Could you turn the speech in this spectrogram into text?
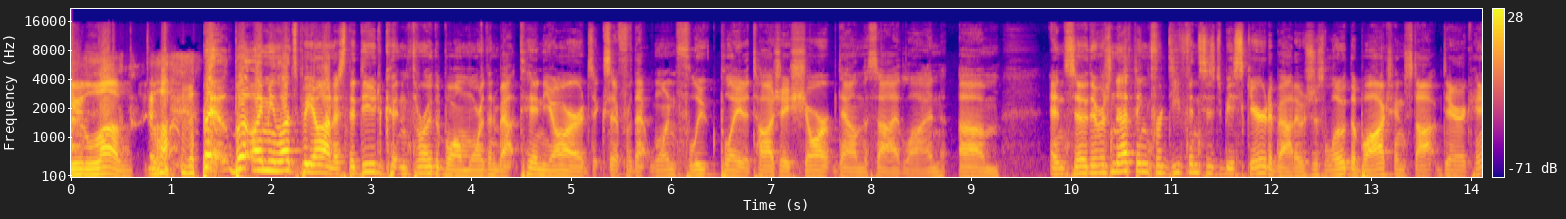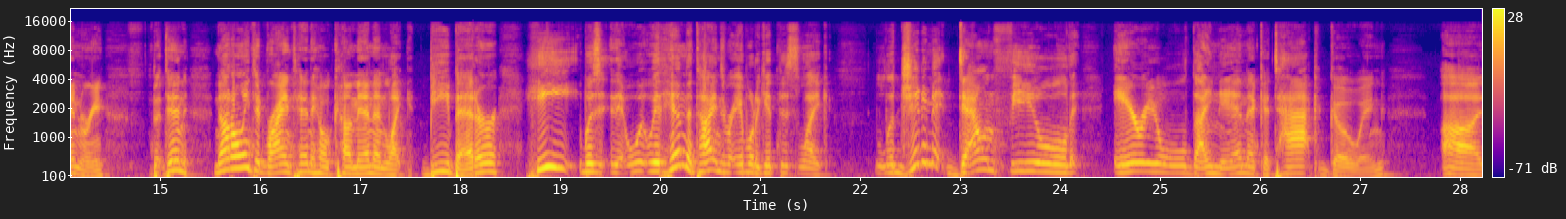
you love, love the but but I mean, let's be honest. The dude couldn't throw the ball more than about ten yards, except for that one fluke play to Tajaé Sharpe down the sideline. Um, and so there was nothing for defenses to be scared about. It was just load the box and stop Derrick Henry. But then, not only did Ryan Tannehill come in and like be better, he was with him. The Titans were able to get this like legitimate downfield aerial dynamic attack going. Uh,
